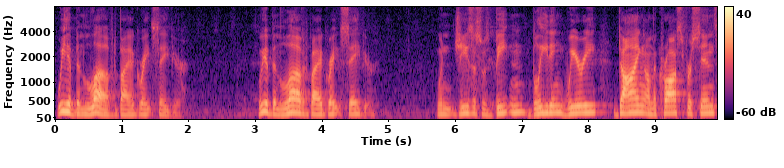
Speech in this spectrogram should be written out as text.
we have been loved by a great Savior. We have been loved by a great Savior. When Jesus was beaten, bleeding, weary, dying on the cross for sins,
